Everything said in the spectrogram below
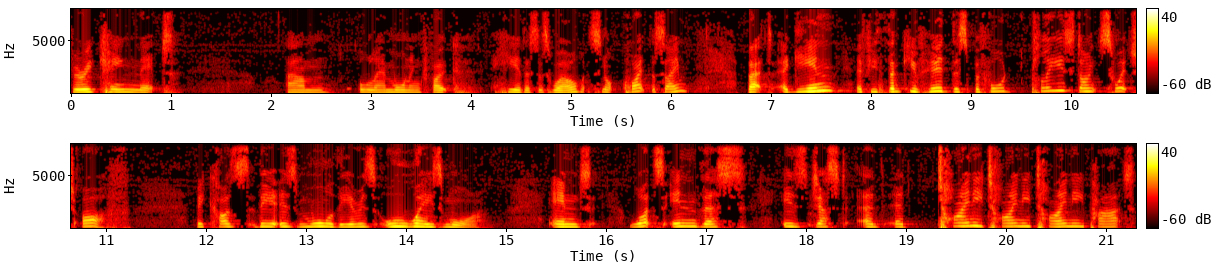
very keen that um, all our morning folk hear this as well. It's not quite the same. But again, if you think you've heard this before, please don't switch off because there is more. There is always more. And what's in this is just a, a tiny, tiny, tiny part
